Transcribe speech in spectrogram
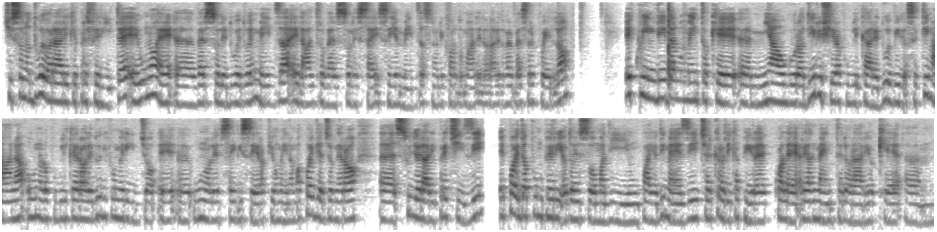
ci sono due orari che preferite e uno è eh, verso le 2, 2 e mezza e l'altro verso le 6, 6 e mezza, se non ricordo male l'orario dovrebbe essere quello e quindi dal momento che eh, mi auguro di riuscire a pubblicare due video a settimana, uno lo pubblicherò alle 2 di pomeriggio e eh, uno alle 6 di sera più o meno, ma poi vi aggiornerò eh, sugli orari precisi. E poi dopo un periodo insomma di un paio di mesi cercherò di capire qual è realmente l'orario che ehm,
